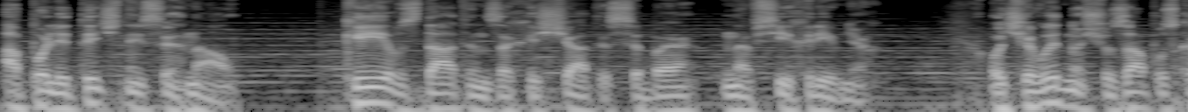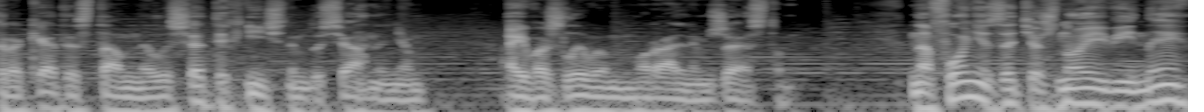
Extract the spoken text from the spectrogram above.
а політичний сигнал. Київ здатен захищати себе на всіх рівнях. Очевидно, що запуск ракети став не лише технічним досягненням, а й важливим моральним жестом. На фоні затяжної війни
